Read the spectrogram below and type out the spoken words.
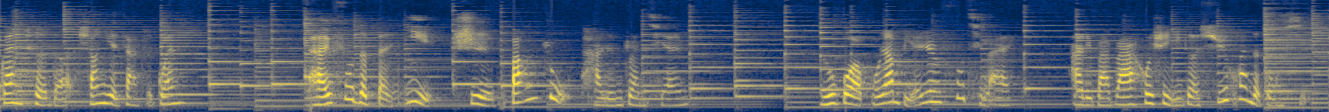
贯彻的商业价值观：财富的本意是帮助他人赚钱。如果不让别人富起来，阿里巴巴会是一个虚幻的东西。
